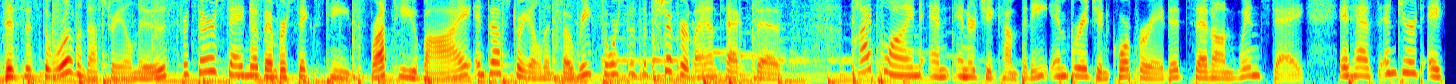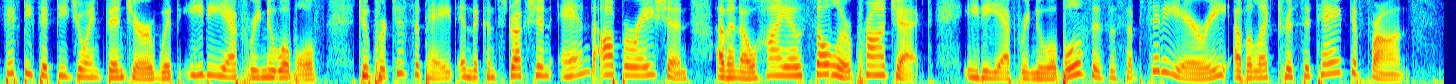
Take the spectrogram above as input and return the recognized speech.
This is the World Industrial News for Thursday, November 16th, brought to you by Industrial Info Resources of Sugar Land, Texas. Pipeline and energy company Enbridge Incorporated said on Wednesday it has entered a 50 50 joint venture with EDF Renewables to participate in the construction and operation of an Ohio solar project. EDF Renewables is a subsidiary of Electricité de France.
